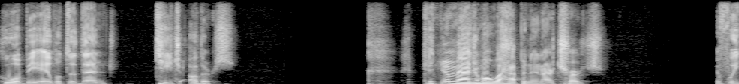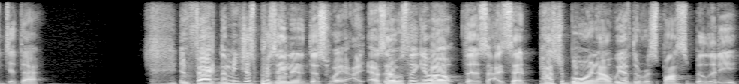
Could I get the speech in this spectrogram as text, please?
who will be able to then teach others. Can you imagine what would happen in our church if we did that? In fact, let me just present it this way. I, as I was thinking about this, I said, Pastor Bo and I, we have the responsibility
